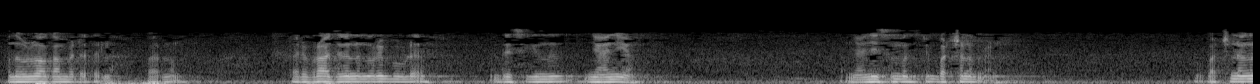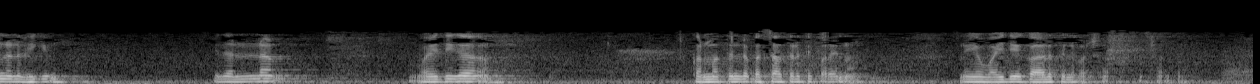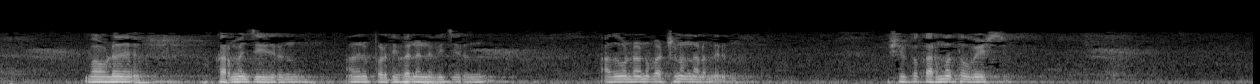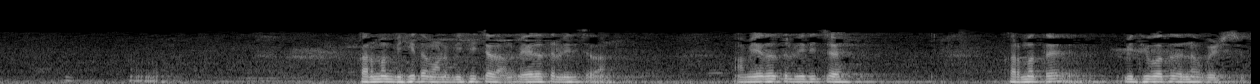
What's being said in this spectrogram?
അത് ഒഴിവാക്കാൻ പറ്റത്തില്ല. കാരണം പരിപ്രാജകൻ എന്ന് പറയുമ്പോൾ ഇവിടെ ഉദ്ദേശിക്കുന്നത് ജ്ഞാനിയാണ്. ജ്ഞാനിയെ സംബന്ധിച്ചും ഭക്ഷണം വേണം. ഭക്ഷണം എങ്ങനെ ലഭിക്കും? ഇതെല്ലാം വൈദിക കർമ്മത്തിന്റെ പശ്ചാത്തലത്തിൽ പറയുന്ന അല്ലെങ്കിൽ വൈദിക കാലത്തിന്റെ ഭക്ഷണം അപ്പം അവിടെ കർമ്മം ചെയ്തിരുന്നു. അതിന് പ്രതിഫലം ലഭിച്ചിരുന്നു. അതുകൊണ്ടാണ് ഭക്ഷണം നടന്നിരുന്നത്. പക്ഷെ ഇപ്പൊ കർമ്മത്തെ ഉപേക്ഷിച്ചു. കർമ്മം വിഹിതമാണ് വിധിച്ചതാണ് വേദത്തിൽ വിധിച്ചതാണ്. ആ വേദത്തിൽ വിധിച്ച കർമ്മത്തെ വിധിവത്ത് തന്നെ ഉപേക്ഷിച്ചു.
